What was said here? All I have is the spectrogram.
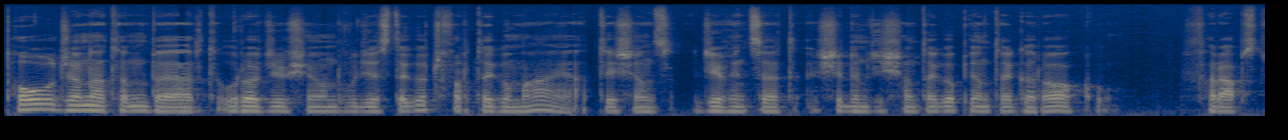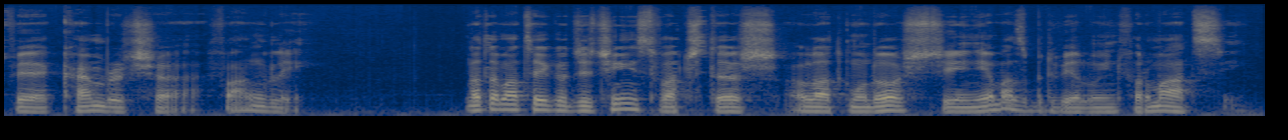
Paul Jonathan Baird urodził się 24 maja 1975 roku w hrabstwie Cambridgeshire w Anglii. Na temat jego dzieciństwa czy też lat młodości nie ma zbyt wielu informacji.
